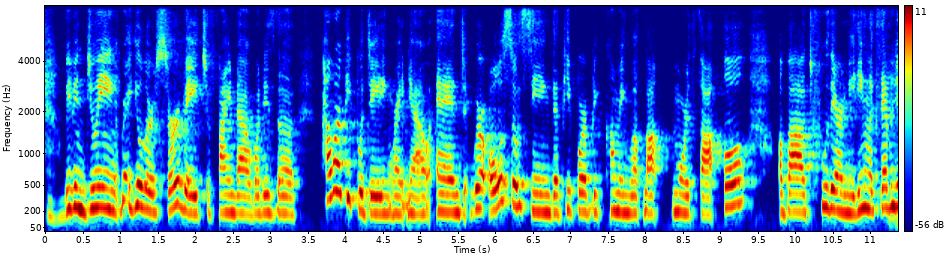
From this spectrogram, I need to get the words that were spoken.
Mm-hmm. We've been doing regular survey to find out what is the how are people dating right now? And we're also seeing that people are becoming a lot more thoughtful about who they're meeting. Like 70%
